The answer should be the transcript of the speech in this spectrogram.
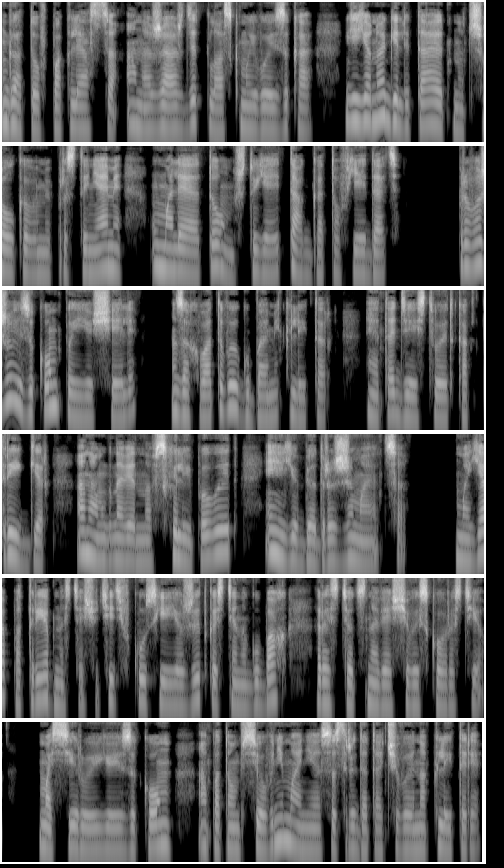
Готов поклясться, она жаждет ласк моего языка. Ее ноги летают над шелковыми простынями, умоляя о том, что я и так готов ей дать. Провожу языком по ее щели, захватываю губами клитор. Это действует как триггер. Она мгновенно всхлипывает, и ее бедра сжимаются. Моя потребность ощутить вкус ее жидкости на губах растет с навязчивой скоростью. Массирую ее языком, а потом все внимание сосредотачиваю на клиторе.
